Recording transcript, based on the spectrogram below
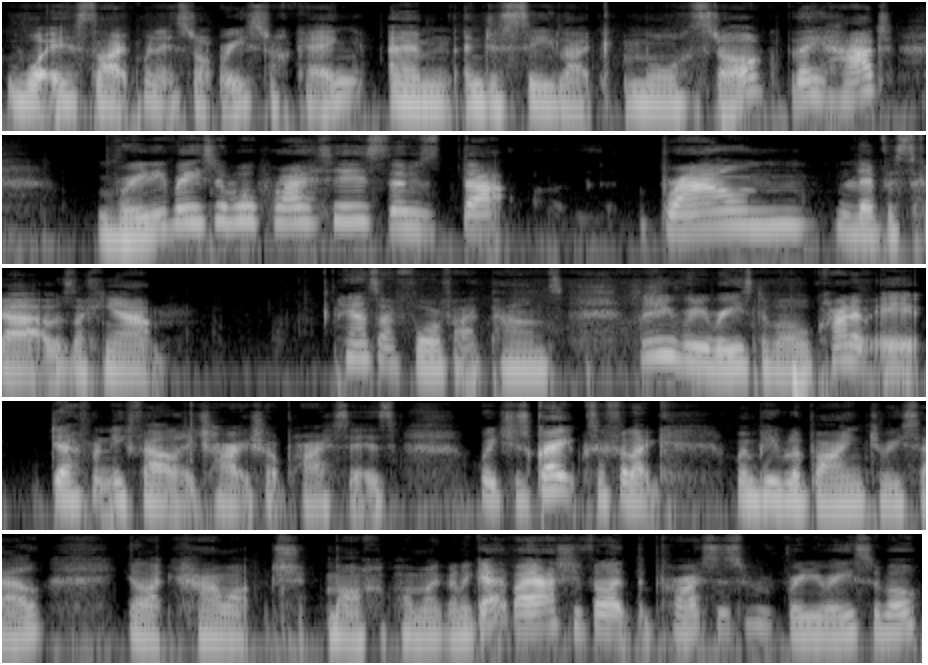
what it's like when it's not restocking um, and just see like more stock. They had really reasonable prices. There was that brown leather skirt I was looking at. I think it was like four or five pounds. It's actually really reasonable. Kind of it definitely felt like charity shop prices, which is great because I feel like when people are buying to resell, you're like, how much markup am I going to get? But I actually feel like the prices were really reasonable.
